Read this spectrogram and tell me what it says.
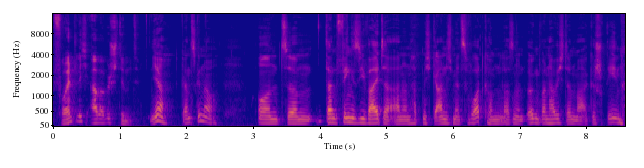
Freundlich, aber bestimmt. Ja, ganz genau. Und ähm, dann fing sie weiter an und hat mich gar nicht mehr zu Wort kommen lassen. Und irgendwann habe ich dann mal geschrien.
